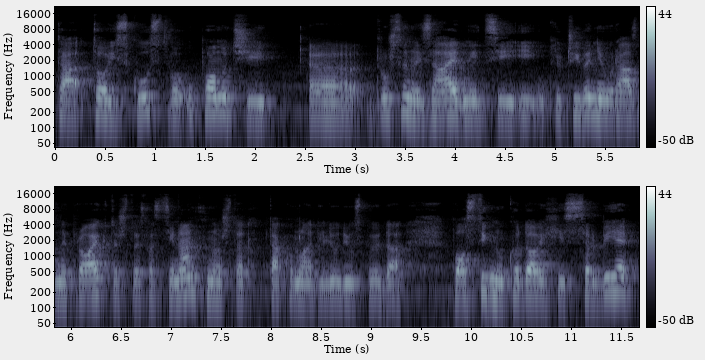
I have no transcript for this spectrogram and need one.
ta, to iskustvo u pomoći E, društvenoj zajednici i uključivanje u razne projekte, što je fascinantno što tako mladi ljudi uspeju da postignu kod ovih iz Srbije,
